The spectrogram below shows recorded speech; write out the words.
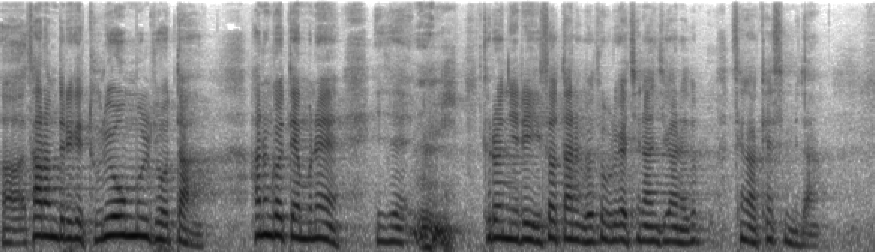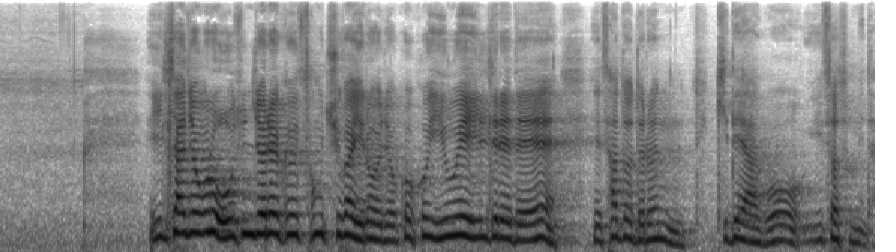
어, 사람들에게 두려움을 줬다. 하는 것 때문에 이제 그런 일이 있었다는 것을 우리가 지난 시간에도 생각했습니다. 1차적으로 오순절에 그 성취가 이루어졌고 그 이후의 일들에 대해 사도들은 기대하고 있었습니다.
